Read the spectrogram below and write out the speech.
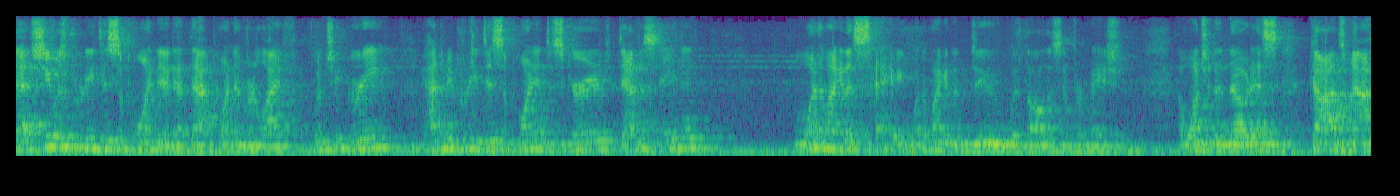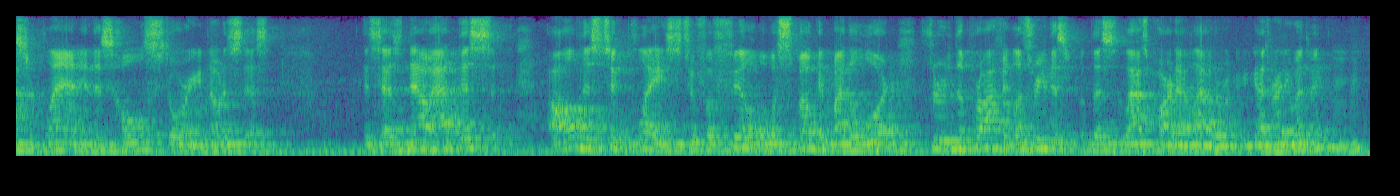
that she was pretty disappointed at that point in her life. Wouldn't you agree? Had to be pretty disappointed, discouraged, devastated. What am I going to say? What am I going to do with all this information? I want you to notice God's master plan in this whole story. Notice this. It says, Now at this, all this took place to fulfill what was spoken by the Lord through the prophet. Let's read this, this last part out loud. Are you guys ready with me? Mm-hmm.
